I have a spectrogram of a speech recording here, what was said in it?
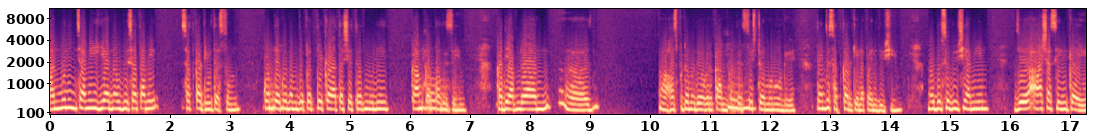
आणि मुलींचे आम्ही या नऊ दिवसात आम्ही सत्कार ठेवत असतो. कोणत्या कोणत्या म्हणजे प्रत्येक आता क्षेत्रात मुली काम करतातच आहे कधी आपल्या हॉस्पिटलमध्ये वगैरे काम करतात सिस्टर म्हणून वगैरे त्यांचा सत्कार केला पहिल्या दिवशी. मग दुसऱ्या दिवशी आम्ही जे आशा सेविका आहे.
